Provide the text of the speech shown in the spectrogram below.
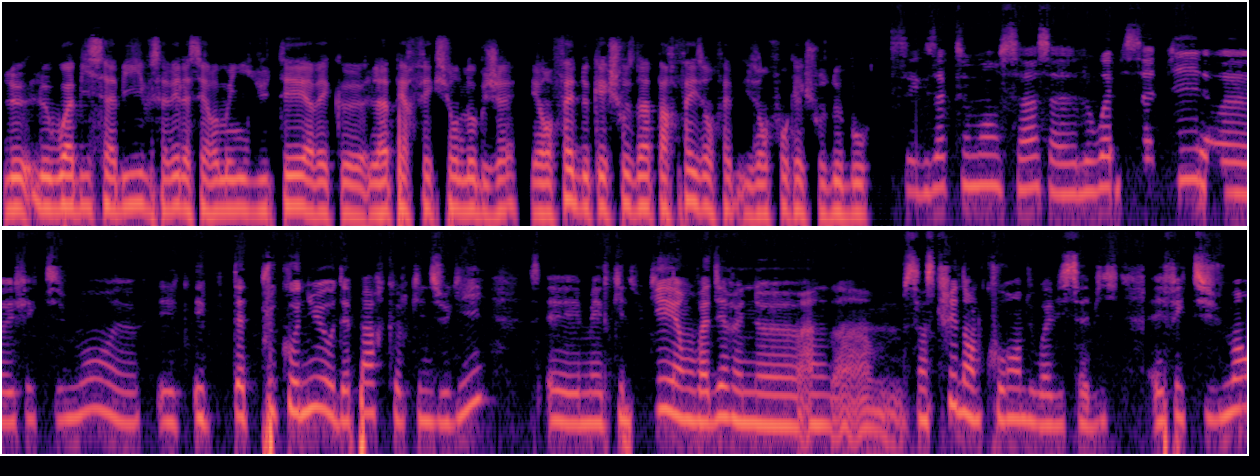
le, wabi-sabi, vous savez, la cérémonie du thé avec l'imperfection de l'objet. Et en fait, de quelque chose d'imparfait, ils en, fait, ils en font quelque chose de beau. C'est exactement ça. le wabi-sabi, effectivement, est, est peut-être plus connu au départ que le kintsugi. Et, mais le kintsugi, on va dire, une, s'inscrit dans le courant du wabi-sabi. Effectivement,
